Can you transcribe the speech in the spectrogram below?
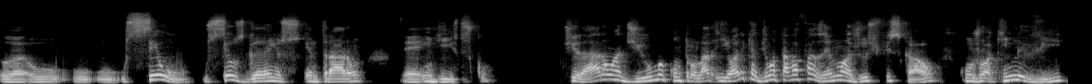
uh, o, o, o seu, os seus ganhos entraram é, em risco. Tiraram a Dilma, controlaram, e olha que a Dilma estava fazendo um ajuste fiscal com Joaquim Levy,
